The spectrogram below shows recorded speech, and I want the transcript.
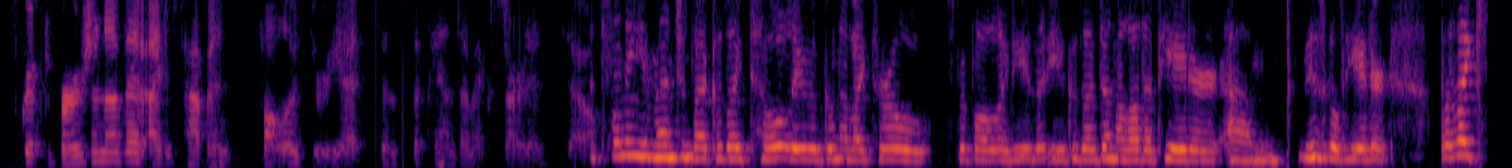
script version of it. I just haven't followed through yet since the pandemic started. So it's funny you mentioned that because I totally was going to like throw spitball ideas at you because I've done a lot of theater, um, musical theater, but like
